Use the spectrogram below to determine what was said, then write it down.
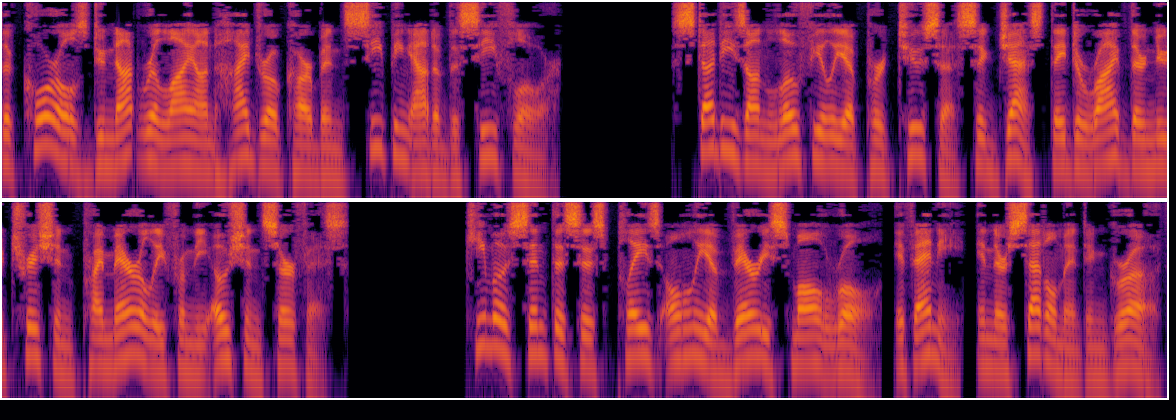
The corals do not rely on hydrocarbons seeping out of the seafloor. Studies on Lophelia pertusa suggest they derive their nutrition primarily from the ocean surface. Chemosynthesis plays only a very small role, if any, in their settlement and growth.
